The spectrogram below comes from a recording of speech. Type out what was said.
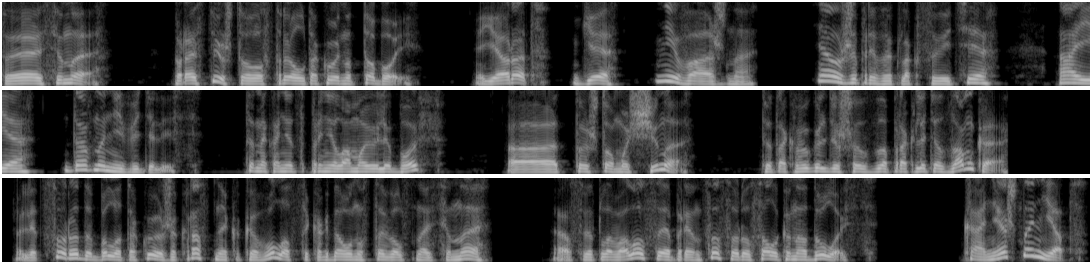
«Ты Асина. Прости, что устроил такое над тобой. Я рад, Ге. Неважно. Я уже привыкла к суете. А я... Давно не виделись. Ты наконец приняла мою любовь? А ты что, мужчина? Ты так выглядишь из-за проклятия замка?» Лицо Реда было такое же красное, как и волосы, когда он уставился на Сине, а светловолосая принцесса-русалка надулась. «Конечно нет.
